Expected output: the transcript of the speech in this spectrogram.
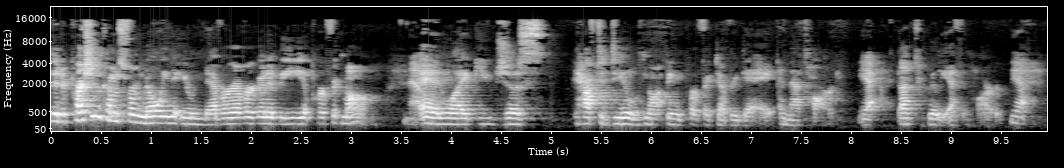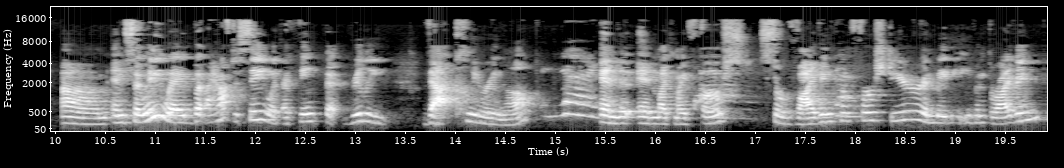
the depression comes from knowing that you're never ever going to be a perfect mom, no. and like you just have to deal with not being perfect every day, and that's hard. Yeah. that's really effing hard. Yeah. Um, and so anyway, but I have to say, like I think that really that clearing up and and like my first surviving her first year and maybe even thriving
